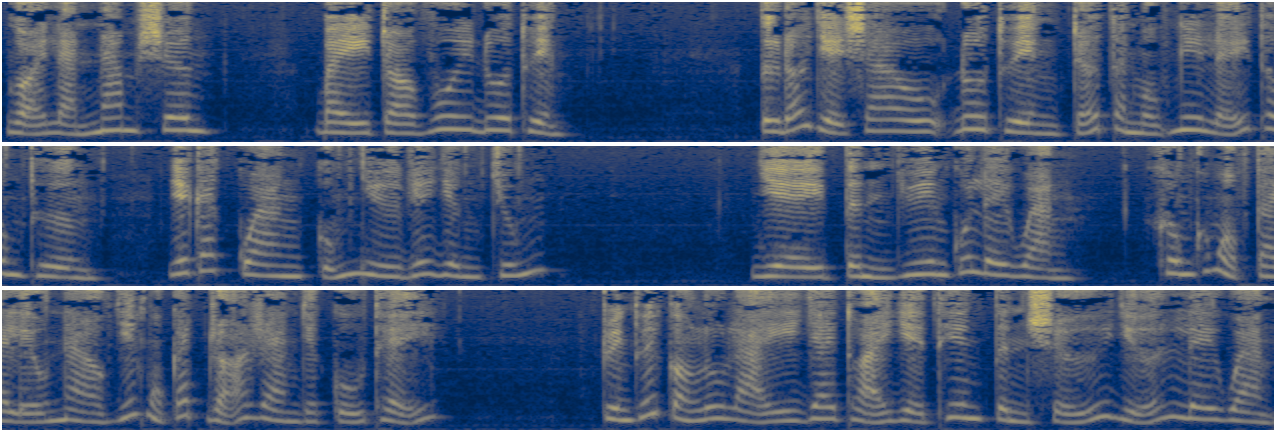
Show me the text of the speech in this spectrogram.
gọi là Nam Sơn, bày trò vui đua thuyền. Từ đó về sau, đua thuyền trở thành một nghi lễ thông thường với các quan cũng như với dân chúng. Về tình duyên của Lê Hoàng, không có một tài liệu nào viết một cách rõ ràng và cụ thể. Truyền thuyết còn lưu lại giai thoại về thiên tình sử giữa Lê Hoàng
